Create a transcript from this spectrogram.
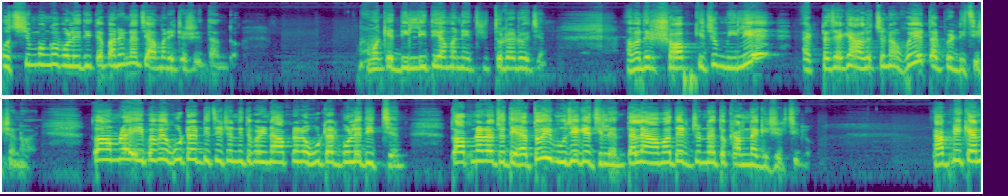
পশ্চিমবঙ্গ বলে দিতে পারে না যে আমার এটা সিদ্ধান্ত। আমাকে দিল্লিতে আমার নেতৃত্বরা রয়েছেন। আমাদের সব কিছু মিলে একটা জায়গায় আলোচনা হয়ে তারপর ডিসিশন হয়। তো আমরা এইভাবে হুটার ডিসিশন নিতে পারি না, আপনারা হুটার বলে দিচ্ছেন। তো আপনারা যদি এতই বুঝে গেছিলেন, তাহলে আমাদের জন্য এত কান্না কিসের ছিল? আপনি কেন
